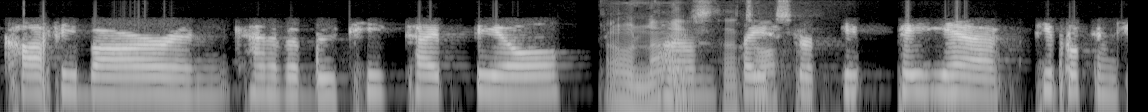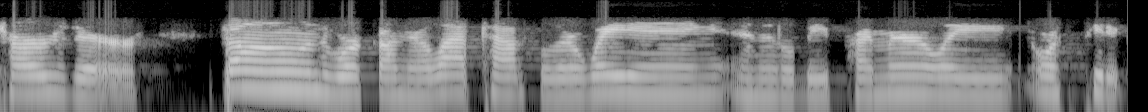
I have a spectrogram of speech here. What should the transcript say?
coffee bar and kind of a boutique type feel Oh, nice. um, That's place awesome. for people. Yeah, people can charge their phones, work on their laptops while they're waiting, and it'll be primarily orthopedic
